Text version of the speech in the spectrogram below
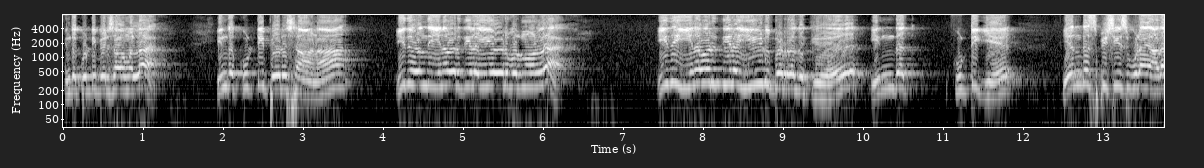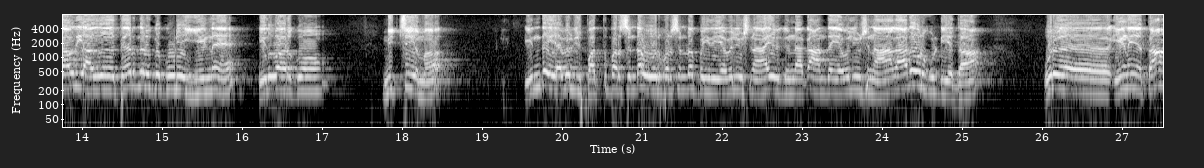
இந்த குட்டி பெருசாகும்ல இந்த குட்டி பெருசானா இது வந்து இனவருத்தியில் ஈடுபடணும்ல? இது இனவருத்தியில் ஈடுபடுறதுக்கு இந்த குட்டிக்கு எந்த ஸ்பீஷீஸ் கூட அதாவது அது தேர்ந்தெடுக்கக்கூடிய இன இதுவாக இருக்கும்? நிச்சயமாக இந்த எவல்யூஷன் பத்து பர்சன்டா ஒரு பர்சன்டா இப்போ இது எவல்யூஷன் ஆயிருக்குனாக்கா அந்த எவல்யூஷன் ஆகாத ஒரு குட்டியை தான் ஒரு இணையத்தான்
